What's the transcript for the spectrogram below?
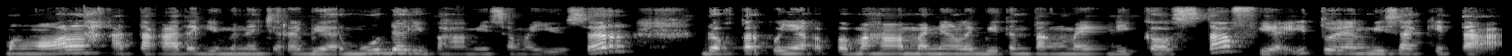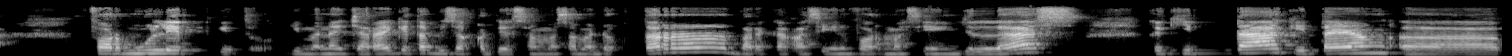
mengolah kata-kata gimana cara biar mudah dipahami sama user. Dokter punya pemahaman yang lebih tentang medical stuff, ya itu yang bisa kita formulate gitu. Gimana caranya kita bisa kerja sama sama dokter, mereka kasih informasi yang jelas ke kita, kita yang uh,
